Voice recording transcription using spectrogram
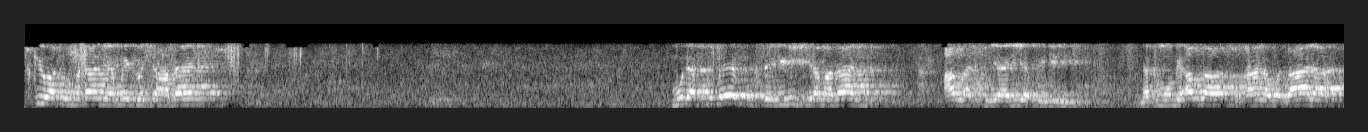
Tukiwa tumo ndani ya mwezi wa Shaaban muda mrefu kusailiki Ramadhani Allah tujalie kuidiriki na tumombe Allah subhanahu wa ta'ala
